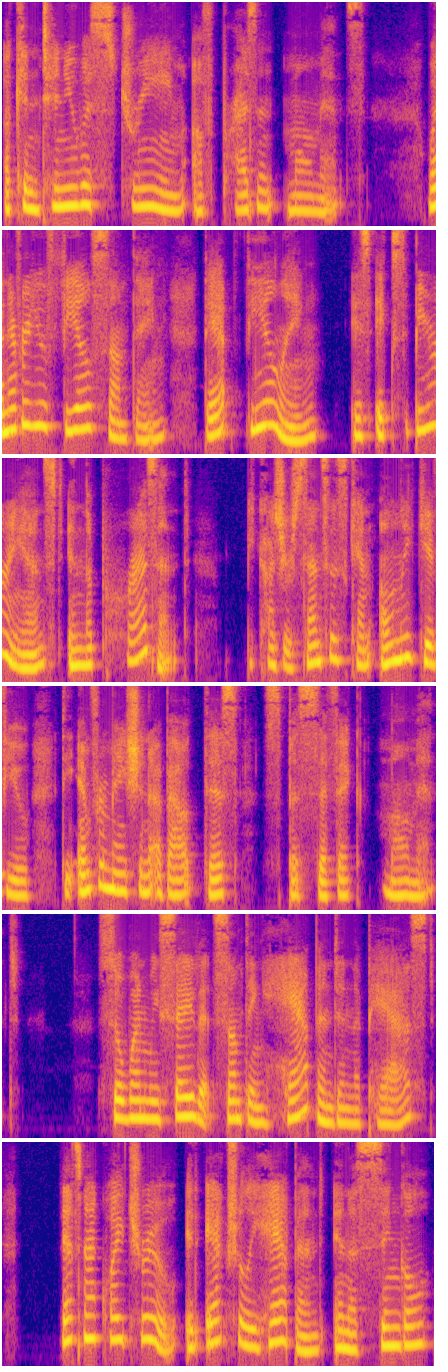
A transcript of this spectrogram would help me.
a continuous stream of present moments. Whenever you feel something, that feeling is experienced in the present because your senses can only give you the information about this specific moment. So when we say that something happened in the past, that's not quite true. It actually happened in a single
